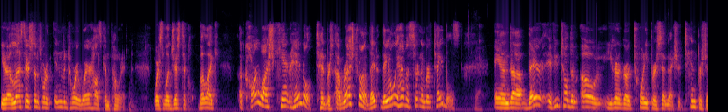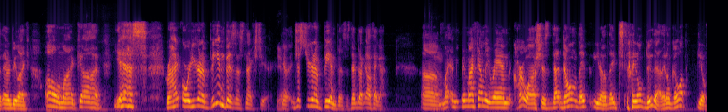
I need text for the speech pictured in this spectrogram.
you know, unless there's some sort of inventory warehouse component where it's logistical. But like a car wash can't handle 10%. A restaurant, they, they only have a certain number of tables. Yeah. And uh, they're, if you told them, oh, you're going to grow 20% next year, 10%, they would be like, oh my God, yes, right? Or you're going to be in business next year. Yeah. You know, just you're going to be in business. They'd be like, oh, thank God. Um, Yeah. my, I mean, my family ran car washes that don't they you know they they don't do that they don't go up you know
